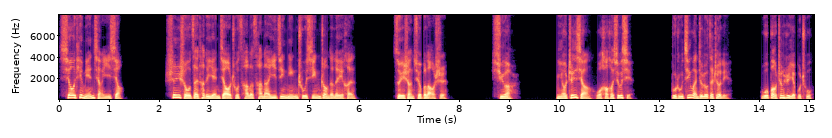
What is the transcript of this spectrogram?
萧天勉强一笑，伸手在他的眼角处擦了擦那已经凝出形状的泪痕，嘴上却不老实：“熏儿，你要真想我好好休息，不如今晚就留在这里，我保证日夜不出。”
